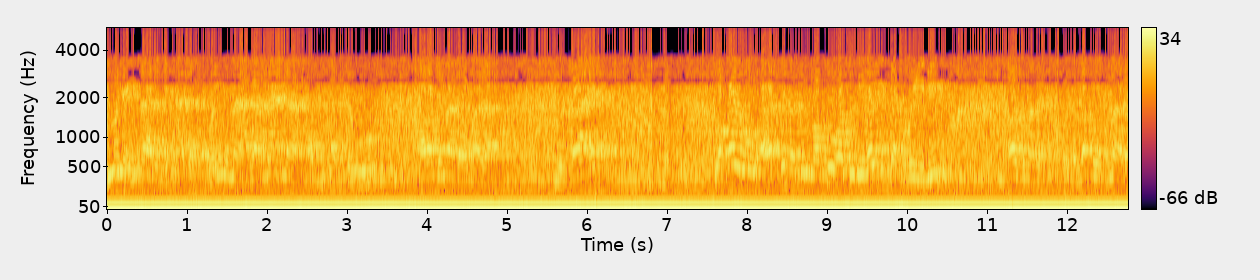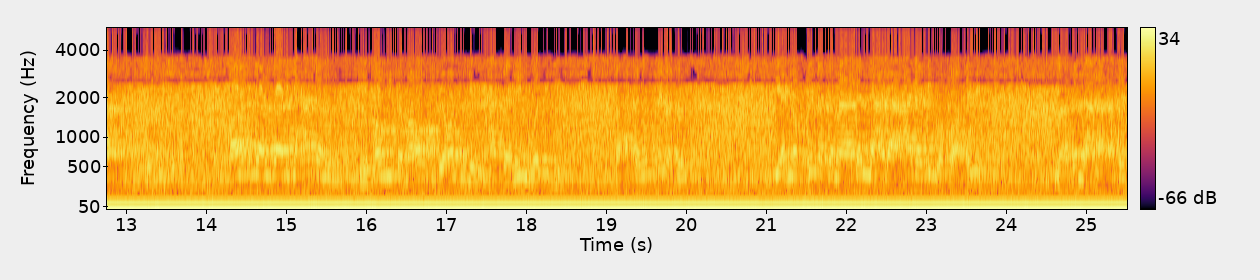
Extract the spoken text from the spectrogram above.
دون إفادة الحدث وإنما المصوغة لغير تفضيل؟ إذا بقيت ماذا؟ قال مثال ذلك حسن في قولك مررت برجل حسن الوجه فحسن صفة لأن الصفة ما دل على حدث وصاحبه ما دل على حدث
